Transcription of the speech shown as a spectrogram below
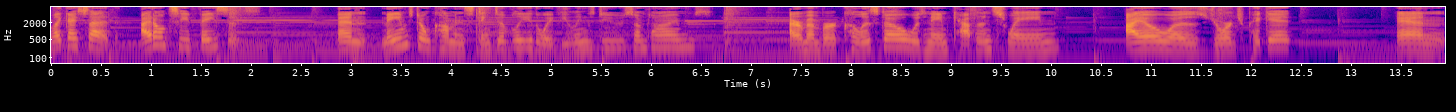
Like I said, I don't see faces. And names don't come instinctively the way feelings do sometimes. I remember Callisto was named Catherine Swain, Io was George Pickett, and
